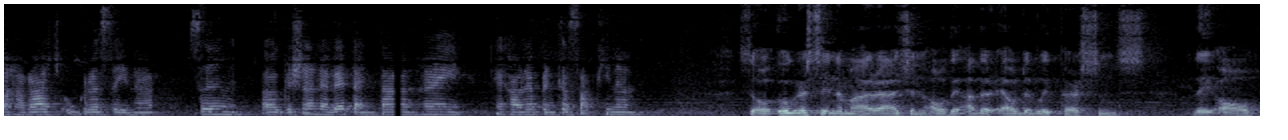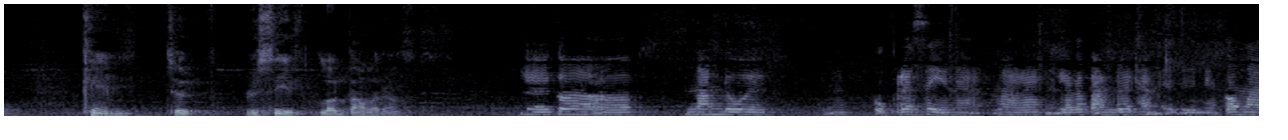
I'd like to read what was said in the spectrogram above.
มหาราชอุกรเสนะ ซึ่งเอ่อกฤษณะเนี่ยได้แต่งตั้งให้ให้เขาเนี่ยเป็นกษัตริย์ที่นั่น So Ugrasena Maharaj and all the other elderly persons, they all came to receive Lord Balaram. แล้วก็เอ่อนำโดย อุกรเสนะมาราชแล้วก็ตามด้วยท่านอื่นๆเนี่ยก็มา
